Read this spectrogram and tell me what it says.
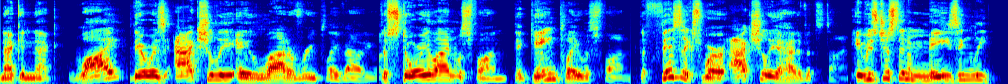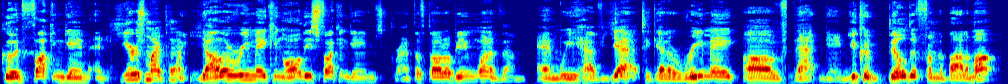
Neck and neck. Why? There was actually a lot of replay value. The storyline was fun. The gameplay was fun. The physics were actually ahead of its time. It was just an amazingly good fucking game. And here's my point. Y'all are remaking all these fucking games, Grand Theft Auto being one of them, and we have yet to get a remake of that game. You could build it from the bottom up,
